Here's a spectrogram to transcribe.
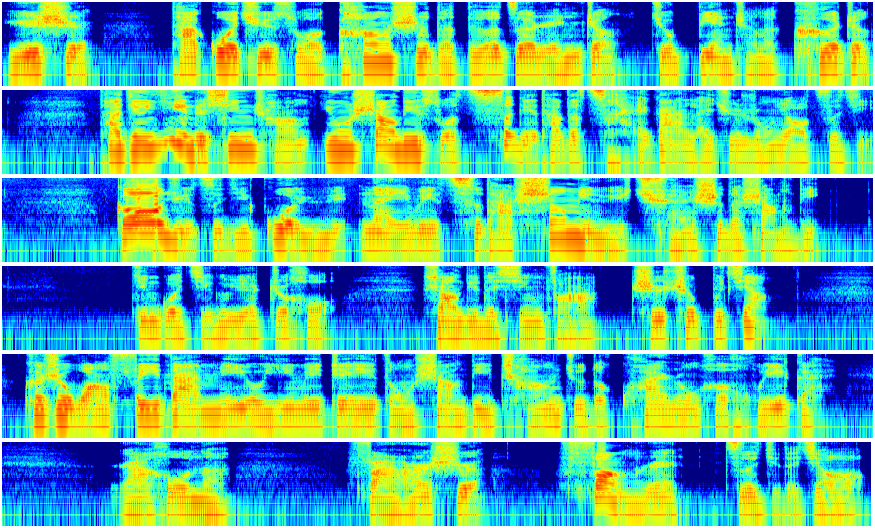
于是，他过去所康施的德泽仁政就变成了苛政。他竟硬着心肠，用上帝所赐给他的才干来去荣耀自己，高举自己过于那一位赐他生命与权势的上帝。经过几个月之后，上帝的刑罚迟迟不降。可是王非但没有因为这一种上帝长久的宽容和悔改，然后呢，反而是放任自己的骄傲，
